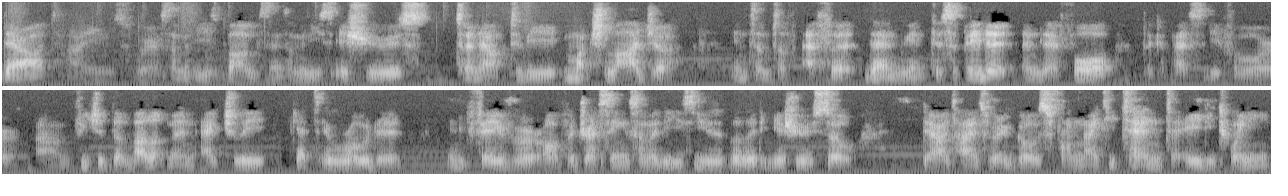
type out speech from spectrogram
There are times where some of these bugs and some of these issues turn out to be much larger in terms of effort than we anticipated, and therefore the capacity for um, feature development actually gets eroded in favor of addressing some of these usability issues. So there are times where it goes from 90-10 to 80-20,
